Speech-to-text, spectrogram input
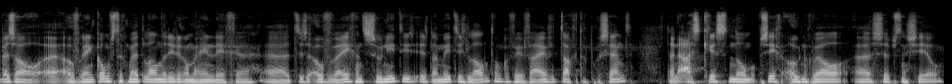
best wel uh, overeenkomstig met landen die eromheen liggen. het is overwegend Soenitisch, islamitisch land, ongeveer 85 procent. Daarnaast christendom op zich ook nog wel substantieel.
